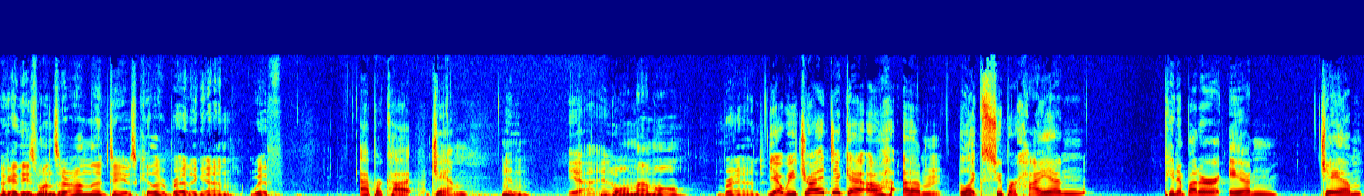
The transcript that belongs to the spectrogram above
Okay, these ones are on the Dave's Killer Bread again with Apricot jam. And yeah. And Bonne Maman brand. Yeah, we tried to get a um like super high end peanut butter and jam,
